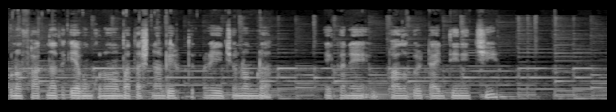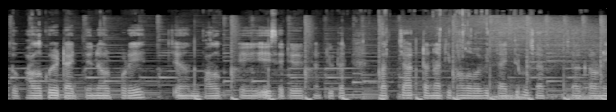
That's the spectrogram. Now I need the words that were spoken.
কোনো ফাঁক না থাকে এবং কোনো বাতাস না বের হতে পারে। এই জন্য আমরা এখানে ভালো করে টাইট দিয়ে নিচ্ছি। তো ভালো করে টাইট দিয়ে নেওয়ার পরে ভালো এই এই সাইডের নাটিটা বা চারটা নাটি ভালোভাবে টাইট দেবো, যার যার কারণে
